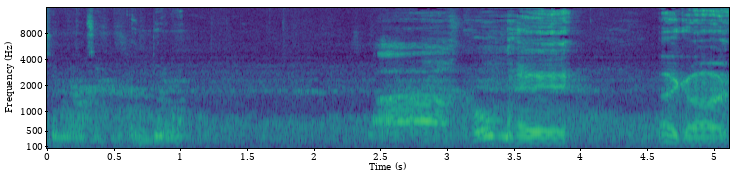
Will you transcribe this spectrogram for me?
sind wir jetzt auf dem Ende. Ach komm, hey. Egal.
